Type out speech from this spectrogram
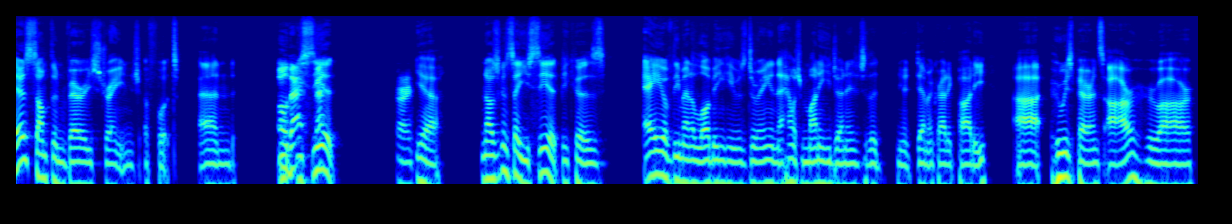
there's something very strange afoot, and Oh, you- that- you see that- it. Sorry. Yeah. And I was going to say you see it because a of the amount of lobbying he was doing and how much money he donated to the you know, Democratic Party, uh, who his parents are, who are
